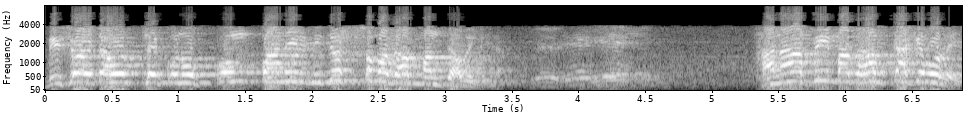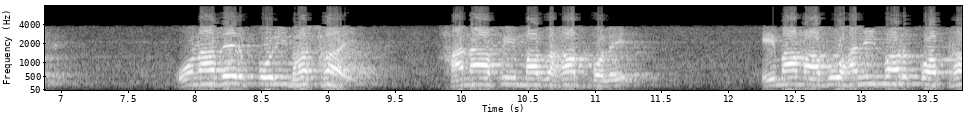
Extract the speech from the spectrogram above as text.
বিষয়টা হচ্ছে কোন কোম্পানির নিজস্ব মাঝহাব মানতে হবে কিনা। হানাফি মাঝহাব কাকে বলে? ওনাদের পরিভাষায় হানাফি মাঝহাব বলে, ইমাম আবু হানিফার কথা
